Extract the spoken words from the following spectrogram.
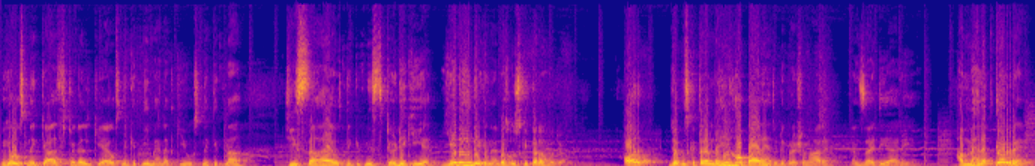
भैया, उसने क्या स्ट्रगल किया है? उसने कितनी मेहनत की उसने कितना चीज़ सहा है, उसने कितनी स्टडी की है, ये नहीं देखना है, बस उसकी तरह हो जाओ। और जब उसकी तरह नहीं हो पा रहे हैं तो डिप्रेशन आ रहे हैं एनजाइटी आ रही है। हम मेहनत कर रहे हैं,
